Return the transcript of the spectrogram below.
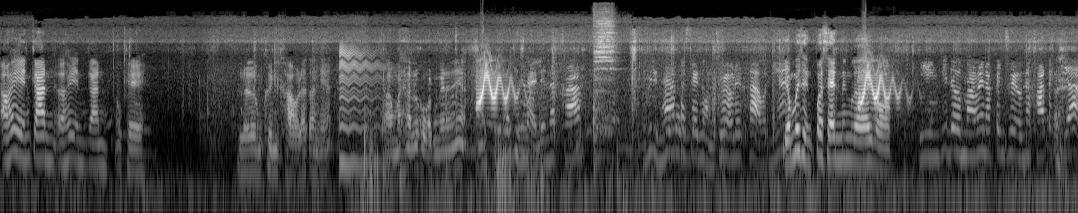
เอาให้เห็นกัน เออให้เห็นกัน โอเค เริ่มขึ้นเขาแล้วตอนเนี้ยทางมาทางลูกโหดเหมือนกันนะเนี่ย มาถึงไหนเลยนะคะยังไม่ถึง5%ของเทรลเลยค่ะวันเนี้ยยังไม่ถึงเปอร์เซ็นต์หนึ่งเลยบอกจริงที่เดินมาไม่นับเป็นเทรลนะคะตะกี้อะ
